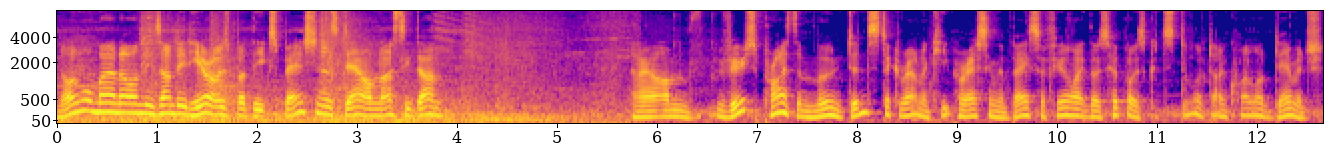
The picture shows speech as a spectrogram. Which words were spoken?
No more mana on these undead heroes, but the expansion is down. Nicely done. I'm very surprised that Moon didn't stick around and keep harassing the base. I feel like those hippos could still have done quite a lot of damage.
